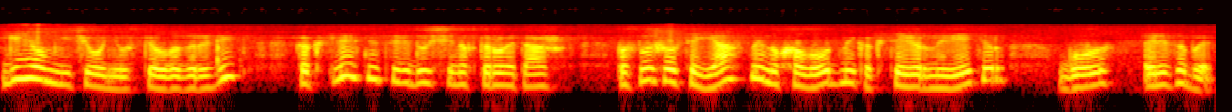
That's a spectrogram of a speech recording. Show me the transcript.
Гийом ничего не успел возразить, как с лестницы, ведущей на второй этаж, послышался ясный, но холодный, как северный ветер, голос Элизабет.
